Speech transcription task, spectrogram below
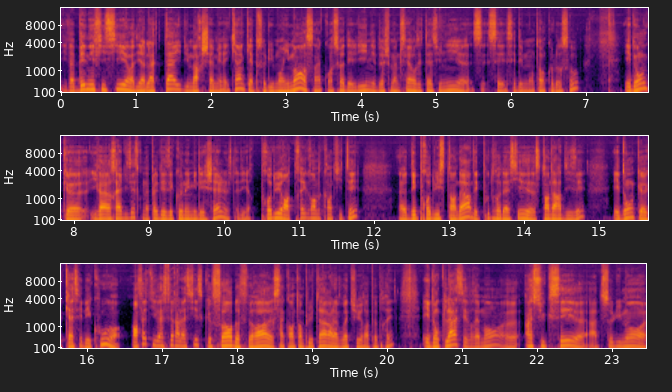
il va bénéficier, on va dire, de la taille du marché américain, qui est absolument immense. hein. Construire des lignes de chemin de fer aux États-Unis, euh, c'est- des montants colossaux. Et donc, il va réaliser ce qu'on appelle des économies d'échelle, c'est-à-dire produire en très grande quantité des produits standards, des poudres d'acier standardisées, et donc casser les coûts. En, fait, il va faire à l'acier ce que Ford fera euh, 50 ans plus tard à la voiture à peu près. Et donc là, c'est vraiment un succès absolument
